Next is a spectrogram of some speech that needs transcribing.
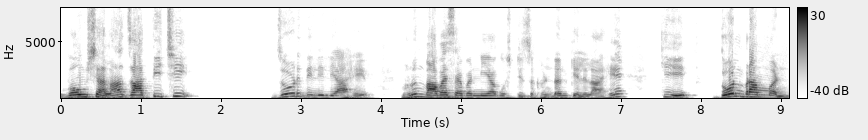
वंशाला जातीची जोड दिलेली आहे. म्हणून बाबासाहेबांनी या गोष्टीचं खंडन केलेलं आहे की दोन ब्राह्मण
